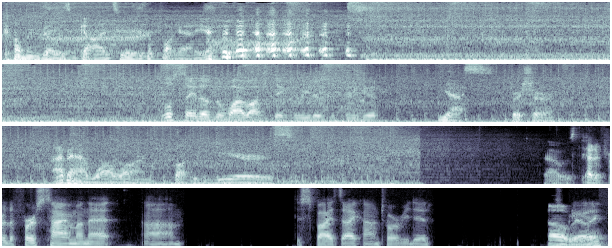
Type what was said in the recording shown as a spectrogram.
Come and go as God's here. Get the fuck out of here. We'll say though the Wawa steak burritos are pretty good. yes, for sure. I haven't had Wawa in fucking years. That was Had it for the first time on that um, despised icon tour we did. Oh, really? good.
